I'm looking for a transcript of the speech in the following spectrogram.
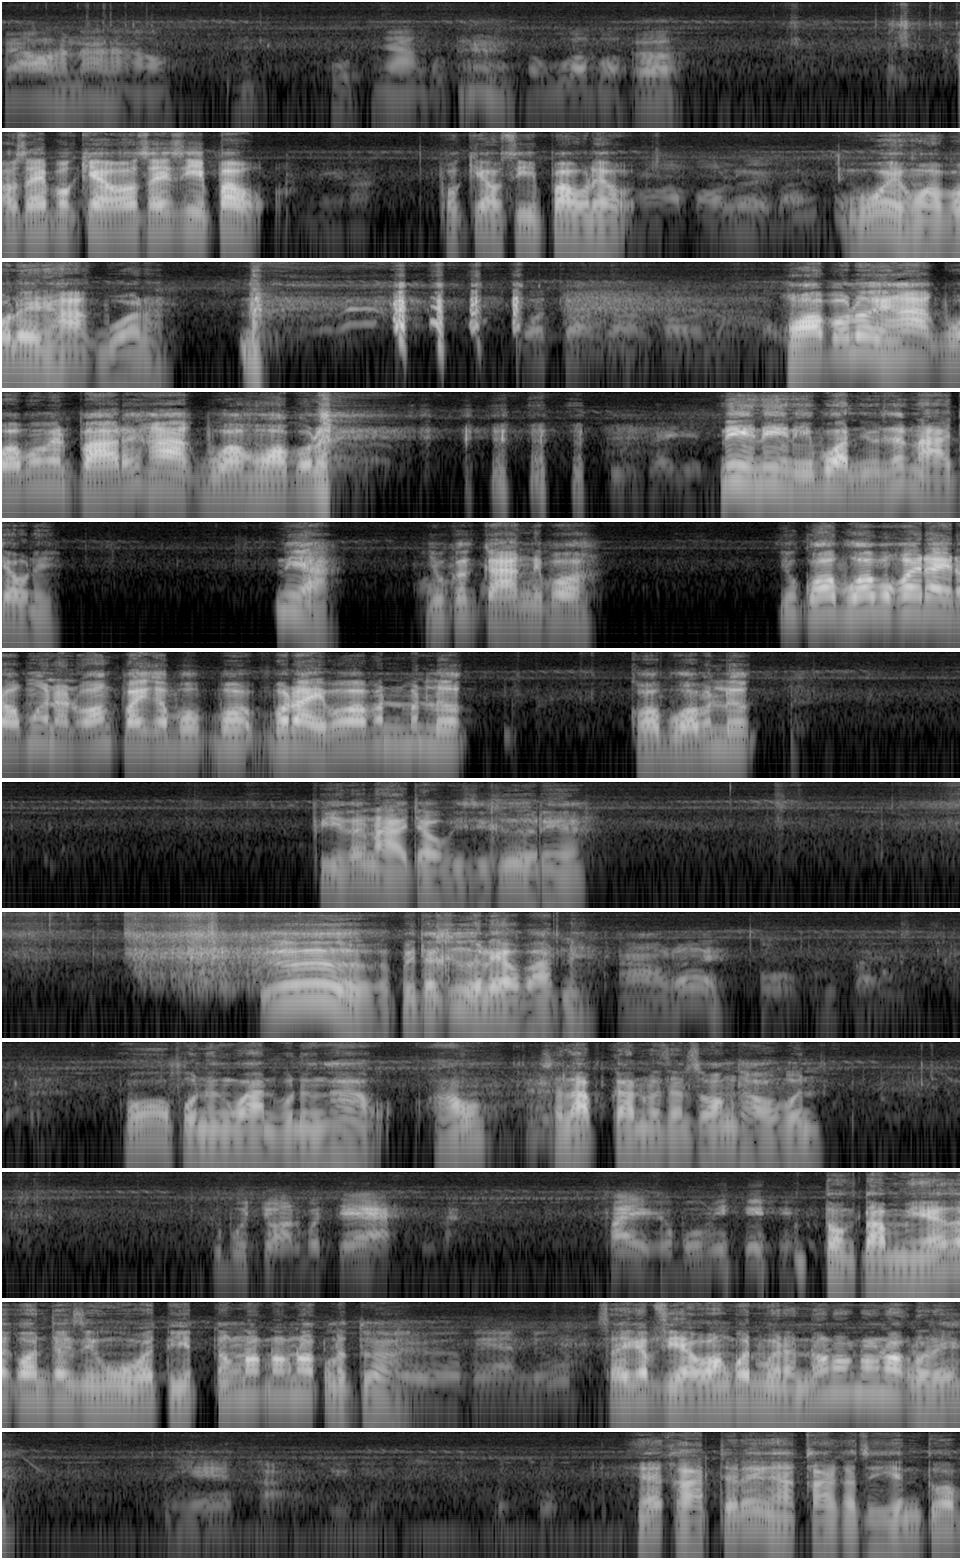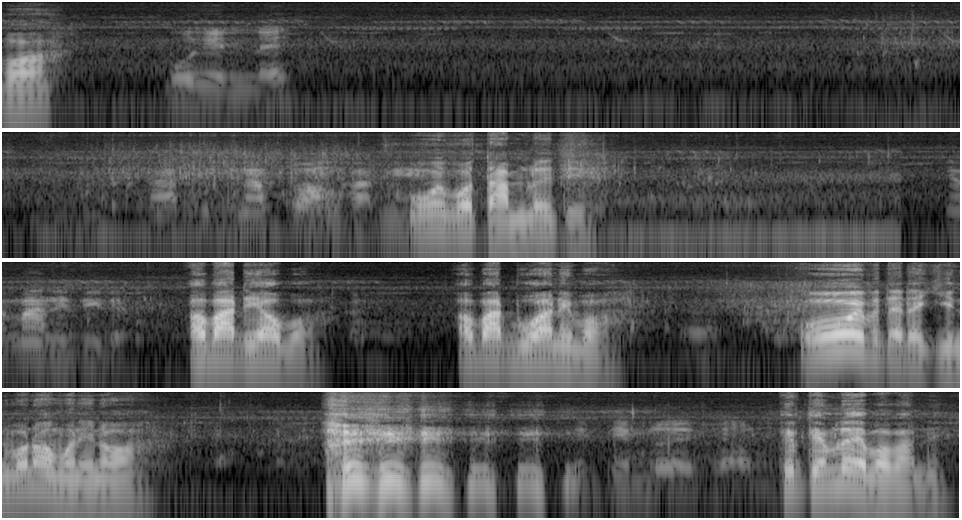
ไปเอาหันหน้าหาเอาปวดยางปวดเขาบัวบ่เออเอาใส่พ่อแก้วเอาใส่สี่เป้าพ่อแก้วสี่เป้าแล้วหอบเอาเลยบ่โอ้ยหัวบ่เลยหากบัวนั่นบ่จ้อนจ้อนเขาเขาหอบเอาเลยหากบัวบ่แม่นปลาเด้อหากบัวหอบเอาเลย นี่นี่นี่บ่อนอยู่ทางหน้าเจ้านี่ เนี่ยอยู่กลางๆนี่พ่ออยู่กอบัวบ่ค่อยได้ดอกมื้อนั้นอ้องไปก็บ่บ่บ่ได้เพราะว่ามันมันเลิกกอบัวมันเลิกพี่ทางหน้าเจ้าพี่สิคือเด้เออเป็นตะคือแล้วบาดนี่อ้าวเลยโอ้ผู้หนึงหวานผู้หนึงหาวเอาสลับกันว่าซั่นสองเฒ่าเพิ่นคือบ่จอดบ่แจ้ ไฟก็บ่มีต้องตำแหซะก่อนจังสิฮู้ว่าติดน้องๆๆๆละตัว เออแม่นอยู่ใส่กับเสียหวังเพิ่นมื้อนั้นน้องๆๆๆเลยเด้เฮ้ขาดอยู่เดียวเบิ่งส่งแหขาดจะได้หาขาดก็สิเห็นตัวพอบ่เห็นเลยขาดที่นับกล้องคักนี่โอ้ยบ่ตำเลยติยามมานี่ติเด้อเอาบาทเดียวบ่เอาบาทบัวนี่บ่โอ้ยไปแต่ได้กินบ่เนาะมื้อนี้เนาะเต็มๆเลย แถวนี้เต็มๆเลยบ่บาดนี้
